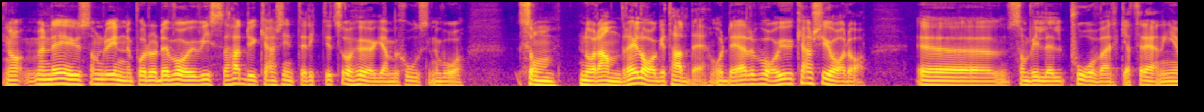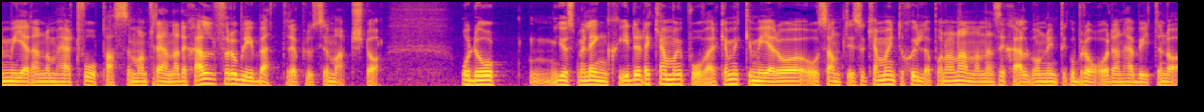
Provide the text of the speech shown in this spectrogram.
Ja, men det är ju som du är inne på då. Det var ju vissa hade ju kanske inte riktigt så hög ambitionsnivå som några andra i laget hade. Och där var ju kanske jag då. Eh, som ville påverka träningen mer än de här två passen man tränade själv för att bli bättre plus en match då. Och då mm, just med längdskidor, det kan man ju påverka mycket mer och, och samtidigt så kan man ju inte skylla på någon annan än sig själv om det inte går bra och den här biten då.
